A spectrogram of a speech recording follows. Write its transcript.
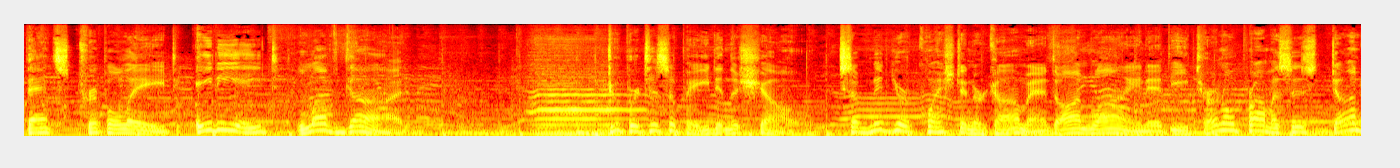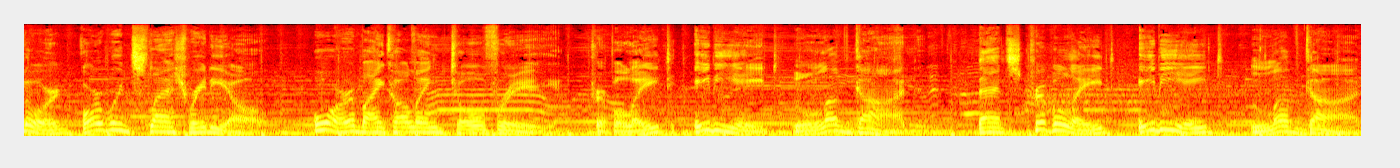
That's 888 88 Love God. To participate in the show, submit your question or comment online at eternalpromises.org forward slash radio or by calling toll free 888 88 Love God. That's 888 88 Love God.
